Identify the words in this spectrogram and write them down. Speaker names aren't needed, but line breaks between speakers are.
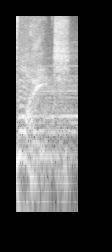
for.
